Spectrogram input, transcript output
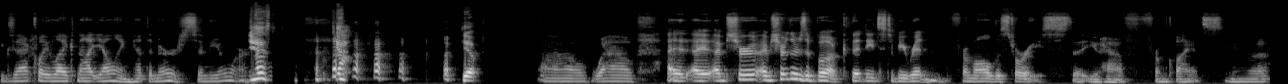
Exactly like not yelling at the nurse in the OR. Yes. Yeah. yep. Oh wow! I, am sure. I'm sure there's a book that needs to be written from all the stories that you have from clients. You,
